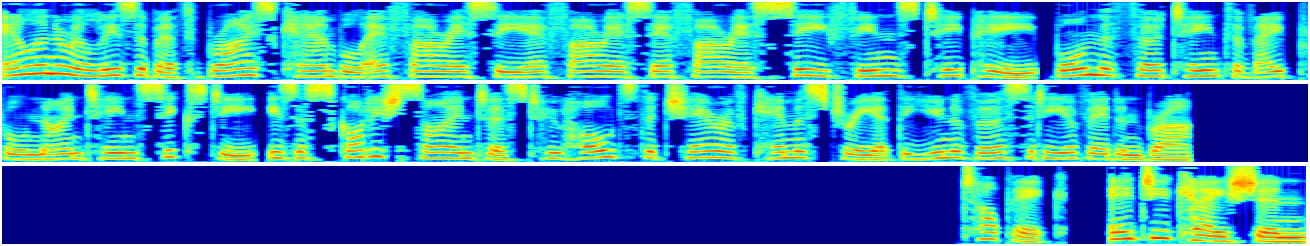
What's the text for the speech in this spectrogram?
Eleanor Elizabeth Bryce Campbell FRSE FRS FRSC Finns TP born 13 April 1960 is a Scottish scientist who holds the chair of chemistry at the University of Edinburgh. Topic: Education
